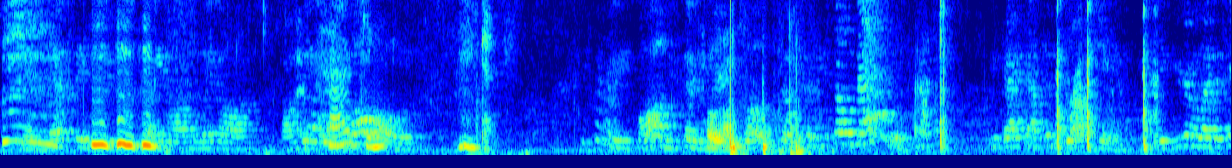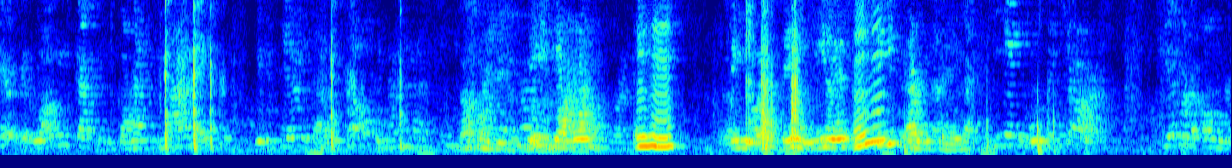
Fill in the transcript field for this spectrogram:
The best thing to do is cut him all the way off. All the way off. Okay. He's gonna be bald, he's gonna be Hold very close though, because he's so mad. You guys have to brush him. If you're gonna let his hair get long, he's got, he's gonna have to be high maintenance. Get his hair down, it's all. That's why you just. Did he get one? Mm-hmm. Did he like, did he eat it? Mhm. He eats everything. He ain't, who's in charge? Him or the owner?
